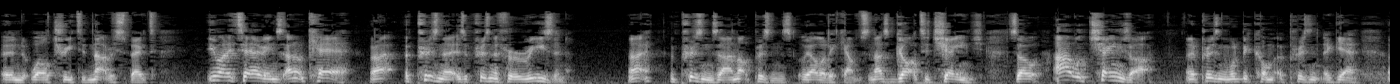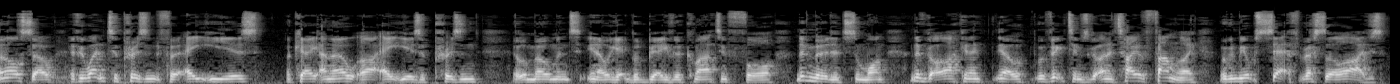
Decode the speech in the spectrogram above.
and well treated in that respect. Humanitarians, I don't care. Right? A prisoner is a prisoner for a reason. Right? And prisons are not prisons, reality camps, and that's got to change. So I would change that, and a prison would become a prison again. And also, if you went to prison for eight years, okay, I know like eight years of prison at the moment, you know, we get good behaviour, come out in four, they've murdered someone, and they've got like an, you know, the victims got an entire family who are going to be upset for the rest of their lives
